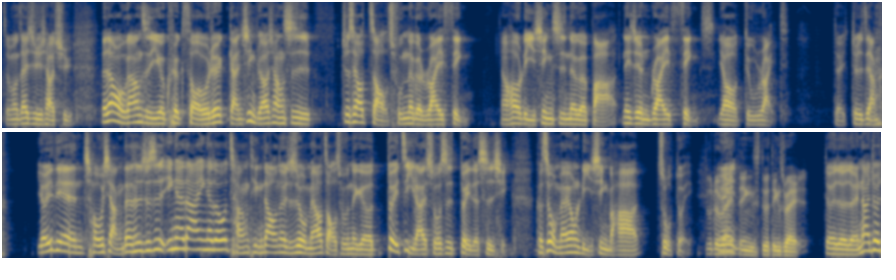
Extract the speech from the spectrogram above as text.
怎么再继续下去？那像我刚刚只一个 quick thought，我觉得感性比较像是就是要找出那个 right thing，然后理性是那个把那件 right things 要 do right。对，就是这样，有一点抽象，但是就是应该大家应该都常听到，那就是我们要找出那个对自己来说是对的事情，可是我们要用理性把它做对。Do the right things, do things right。对对对，那就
